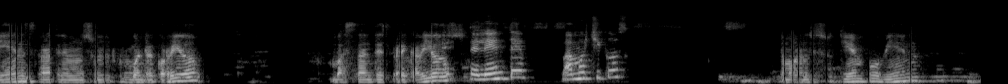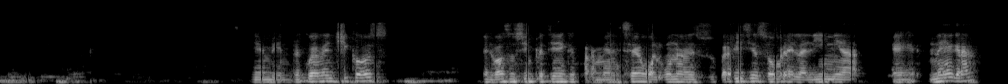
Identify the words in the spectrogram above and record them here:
Bien, hasta ahora tenemos un, un buen recorrido. Bastantes precavidos. Excelente. Vamos, chicos. Tomándose su tiempo, bien. Bien, bien. Recuerden, chicos, el vaso siempre tiene que permanecer o alguna de sus superficies sobre la línea eh, negra.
